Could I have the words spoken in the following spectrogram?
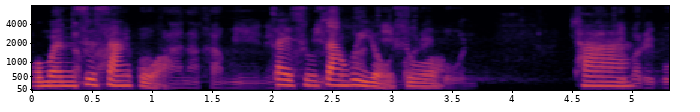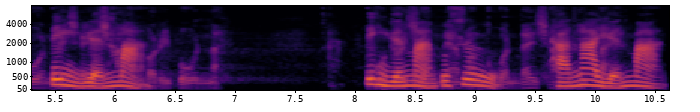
我们是三果，在书上会有说，它定圆满，定圆满不是禅那圆满。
